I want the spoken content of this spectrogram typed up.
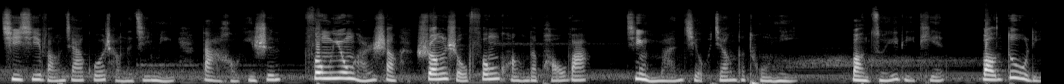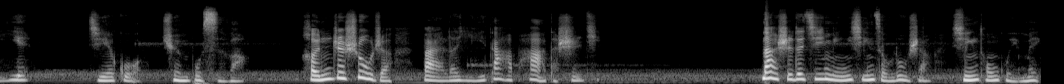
七夕王家锅厂的饥民大吼一声，蜂拥而上，双手疯狂地刨挖浸满酒浆的土泥，往嘴里填，往肚里咽，结果全部死亡。横着竖着摆了一大帕的尸体。那时的鸡民行走路上形同鬼魅，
